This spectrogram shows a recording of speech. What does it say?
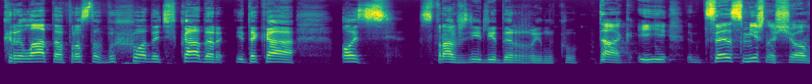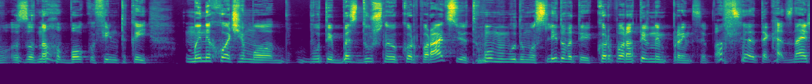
крилата просто виходить в кадр і така ось справжній лідер ринку. Так, і це смішно, що з одного боку фільм такий: ми не хочемо бути бездушною корпорацією, тому ми будемо слідувати корпоративним принципам. Це така, знаєш,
